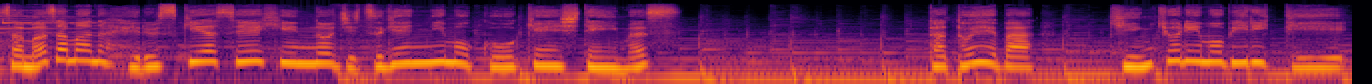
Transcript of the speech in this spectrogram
さまざまなヘルスケア製品の実現にも貢献しています。例えば近距離モビリティ。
